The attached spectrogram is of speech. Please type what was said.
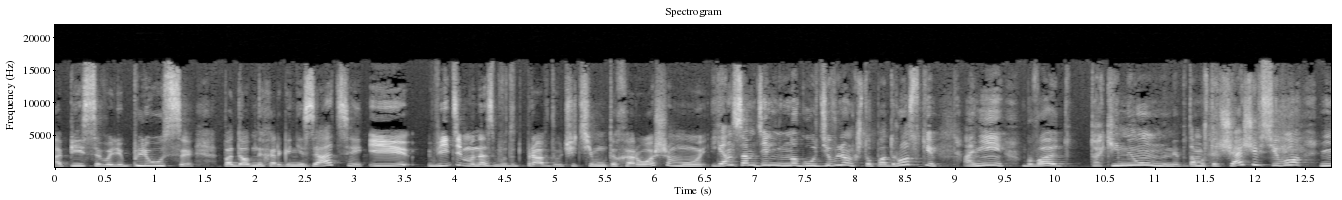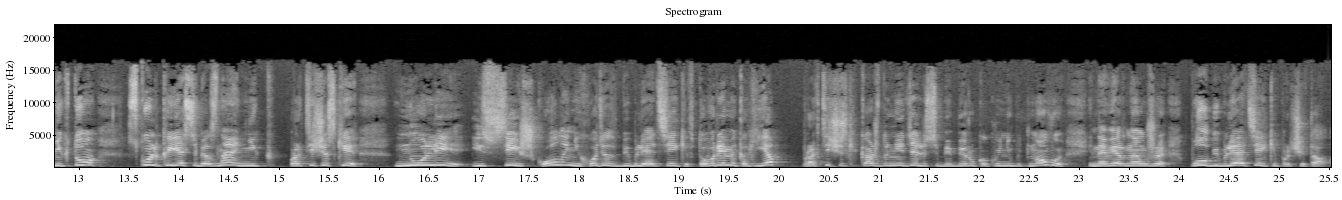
описывали плюсы подобных организаций, и, видимо, нас будут, правда, учить чему-то хорошему. Я, на самом деле, немного удивлен, что подростки, они бывают такими умными, потому что чаще всего никто, сколько я себя знаю, ни, практически нули из всей школы не ходят в библиотеки, в то время как я практически каждую неделю себе беру какую-нибудь новую и, наверное, уже пол библиотеки прочитал.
